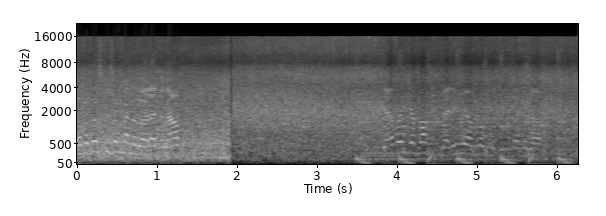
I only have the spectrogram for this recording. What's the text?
ज़बरदस्त किस्म का नज़ारा है जनाब। कैबन आप वैली में हम लोग जनाब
